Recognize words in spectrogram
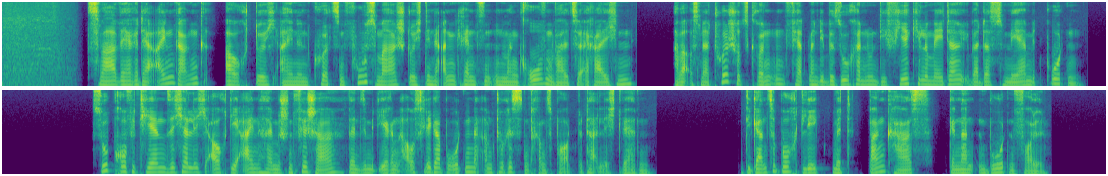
Zwar wäre der Eingang auch durch einen kurzen Fußmarsch durch den angrenzenden Mangrovenwald zu erreichen, aber aus Naturschutzgründen fährt man die Besucher nun die vier Kilometer über das Meer mit Booten. So profitieren sicherlich auch die einheimischen Fischer, wenn sie mit ihren Auslegerbooten am Touristentransport beteiligt werden. Die ganze Bucht liegt mit Bankas genannten Booten voll.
